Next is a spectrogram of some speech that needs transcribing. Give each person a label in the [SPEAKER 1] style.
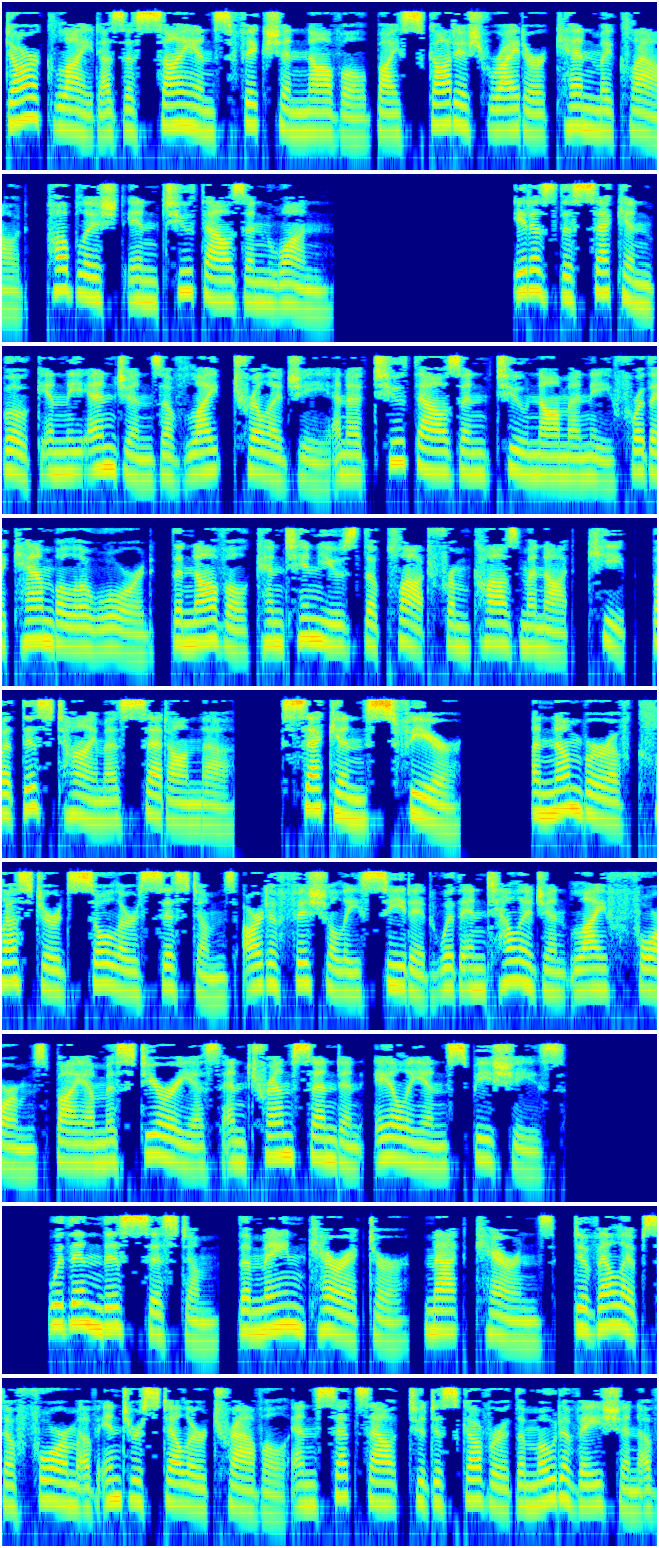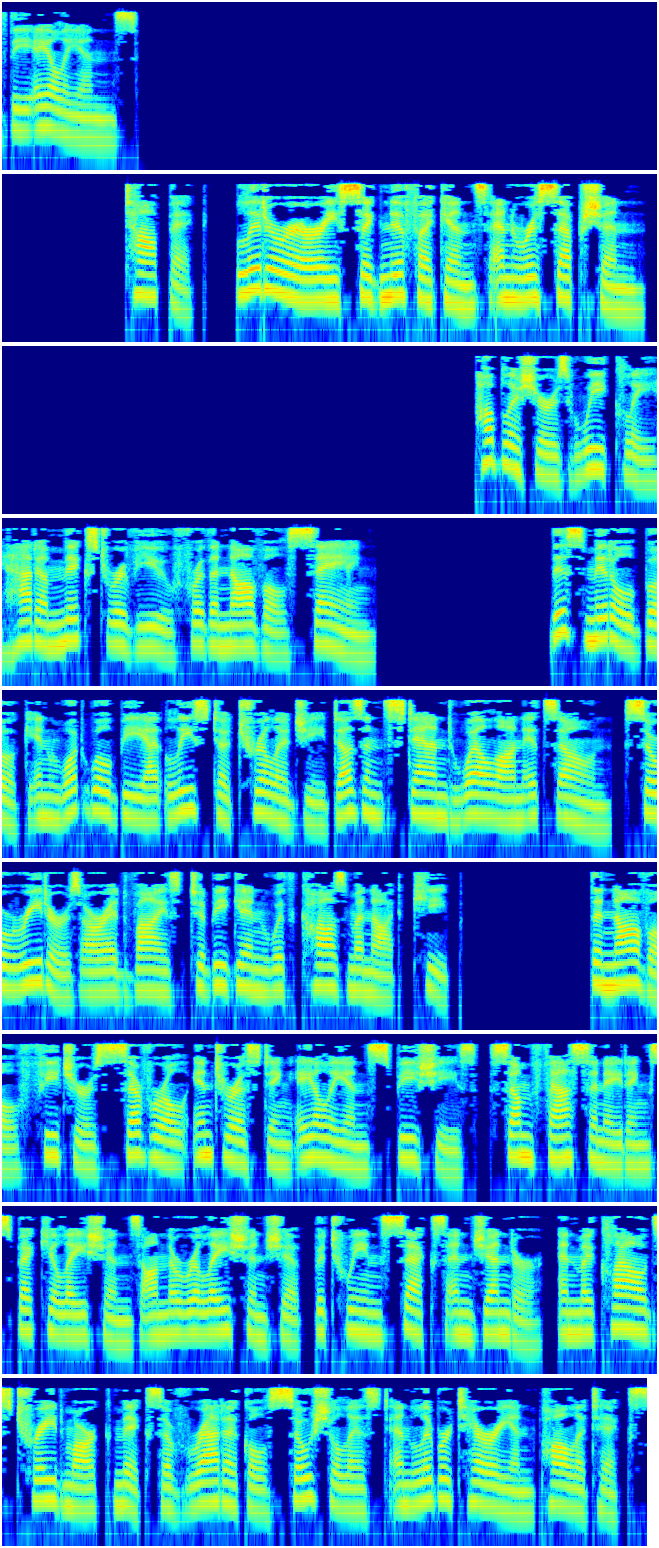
[SPEAKER 1] Dark Light is a science fiction novel by Scottish writer Ken MacLeod, published in 2001. It is the second book in the Engines of Light trilogy and a 2002 nominee for the Campbell Award. The novel continues the plot from Cosmonaut Keep, but this time is set on the second sphere a number of clustered solar systems artificially seeded with intelligent life forms by a mysterious and transcendent alien species. Within this system, the main character, Matt Cairns, develops a form of interstellar travel and sets out to discover the motivation of the aliens. Literary significance and reception Publishers Weekly had a mixed review for the novel saying, this middle book in what will be at least a trilogy doesn't stand well on its own, so readers are advised to begin with Cosmonaut Keep. The novel features several interesting alien species, some fascinating speculations on the relationship between sex and gender, and MacLeod's trademark mix of radical socialist and libertarian politics.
